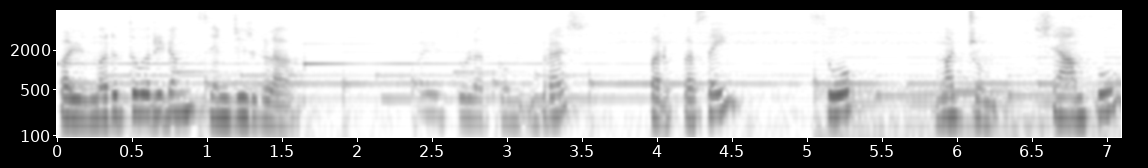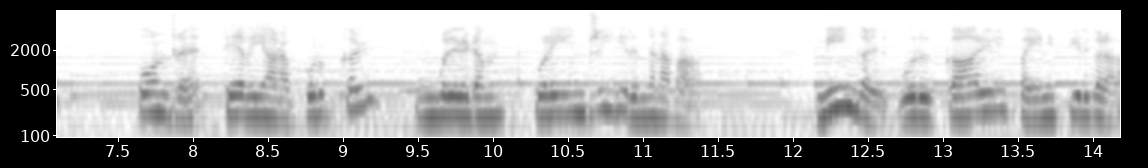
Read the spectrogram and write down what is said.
பல் மருத்துவரிடம் சென்றீர்களா? பல் துளக்கும் பிரஷ் பற்பசை சோப் மற்றும் ஷாம்பு போன்ற தேவையான பொருட்கள் உங்களிடம் குறையின்றி இருந்தனவா? நீங்கள் ஒரு காரில் பயணித்தீர்களா?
